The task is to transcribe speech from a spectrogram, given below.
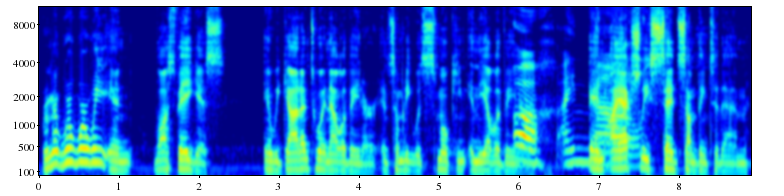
remember where were we in Las Vegas? And we got into an elevator, and somebody was smoking in the elevator. Ugh, I know. and I actually said something to them,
